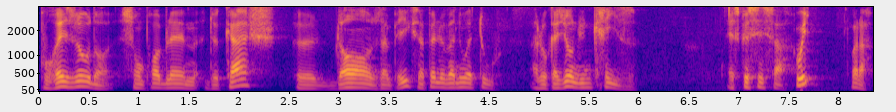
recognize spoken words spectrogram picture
pour résoudre son problème de cash dans un pays qui s'appelle le Vanuatu, à l'occasion d'une crise? Est-ce que c'est ça? Oui. Voilà.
